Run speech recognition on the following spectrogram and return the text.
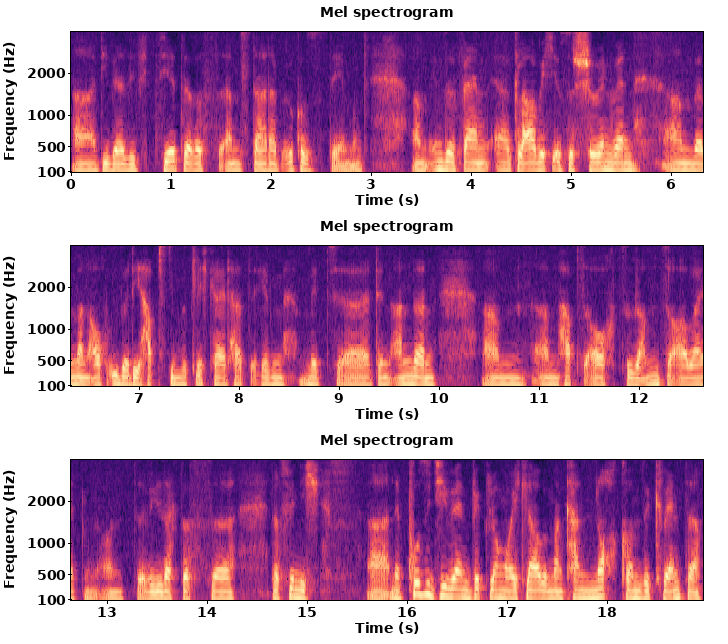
äh, diversifizierteres ähm, Startup-Ökosystem. Und ähm, insofern äh, glaube ich, ist es schön, wenn, ähm, wenn man auch über die Hubs die Möglichkeit hat, eben mit äh, den anderen ähm, Hubs auch zusammenzuarbeiten. Und äh, wie gesagt, das äh, das finde ich äh, eine positive Entwicklung, aber ich glaube, man kann noch konsequenter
